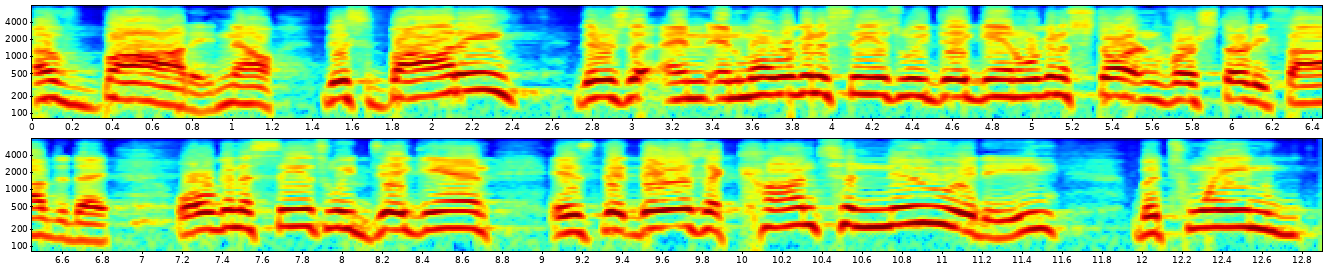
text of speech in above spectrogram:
of body. Now, this body, there's a, and, and what we're going to see as we dig in, we're going to start in verse 35 today. What we're going to see as we dig in is that there is a continuity between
